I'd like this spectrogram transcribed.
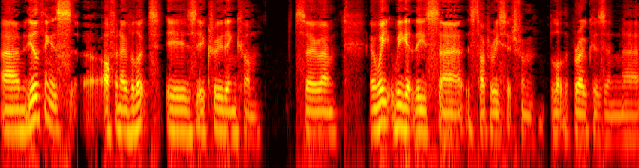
Um, the other thing that's uh, often overlooked is the accrued income. So um, and we, we get these uh, this type of research from a lot of the brokers and uh,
